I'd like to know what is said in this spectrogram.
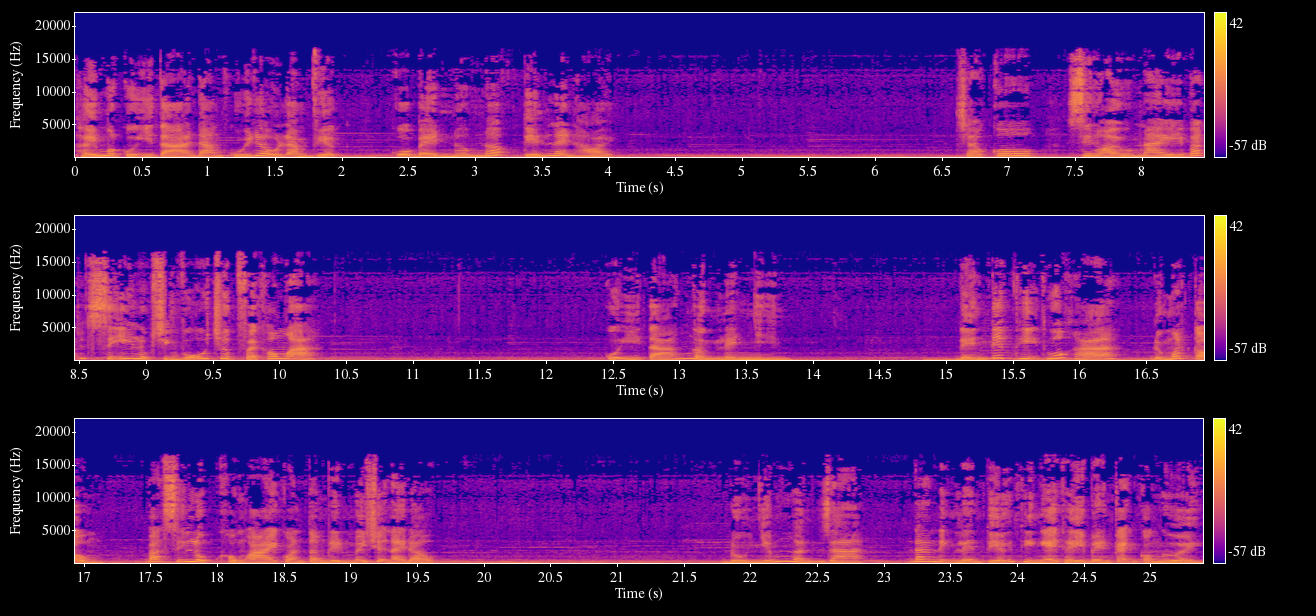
Thấy một cô y tá đang cúi đầu làm việc, cô bé nơm nớp tiến lên hỏi. Chào cô, xin hỏi hôm nay bác sĩ Lục Trình Vũ trực phải không ạ? Cô y tá ngẩng lên nhìn. Đến tiếp thị thuốc hả? Đừng mất công, bác sĩ Lục không ai quan tâm đến mấy chuyện này đâu. Đồ nhiễm ngẩn ra, đang định lên tiếng thì nghe thấy bên cạnh có người.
